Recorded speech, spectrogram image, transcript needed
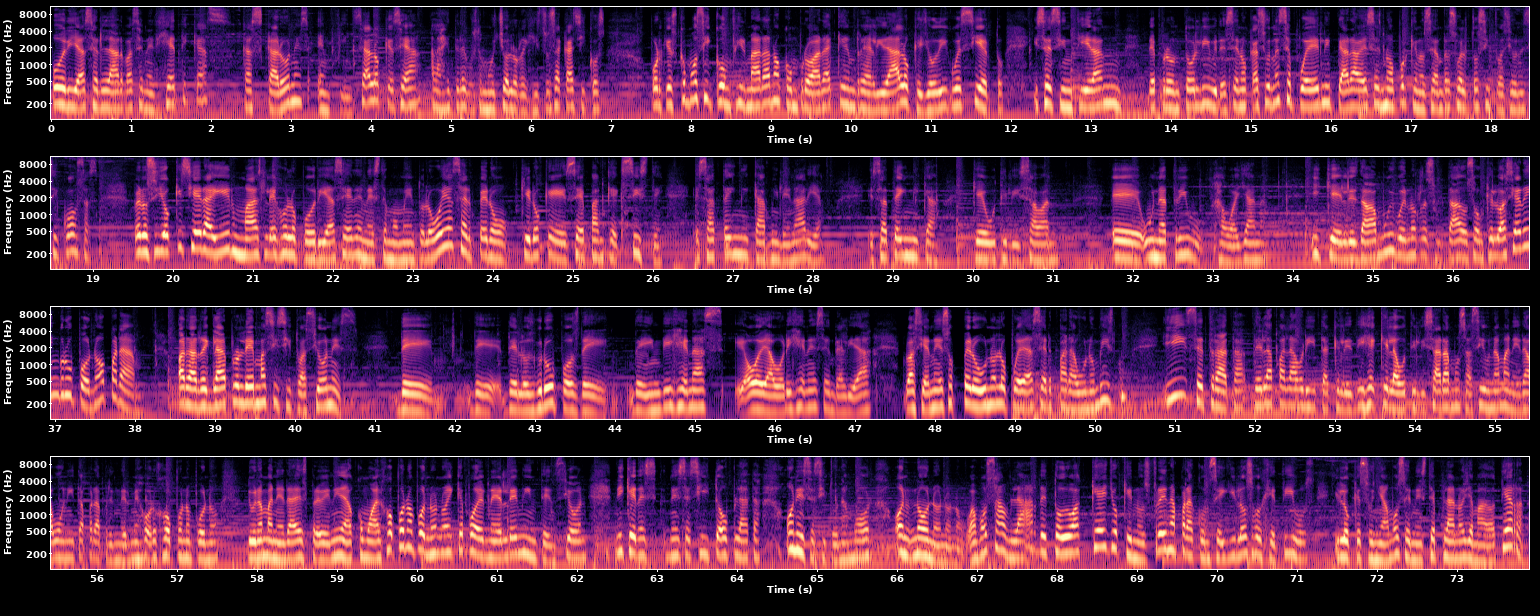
podría ser larvas energéticas, cascarones, en fin, sea lo que sea, a la gente le gustan mucho los registros akáshicos porque es como si confirmaran o comprobaran que en realidad lo que yo digo es cierto y se sintieran de pronto libres. En ocasiones se pueden limpiar, a veces no porque no se han resuelto situaciones y cosas. Pero si yo quisiera ir más lejos lo podría hacer en este momento. Lo voy a hacer, pero quiero que sepan que existe esa técnica milenaria, esa técnica que utilizaban eh, una tribu hawaiana y que les daba muy buenos resultados, aunque lo hacían en grupo, ¿no? Para, para arreglar problemas y situaciones de, de, los grupos de indígenas o de aborígenes, en realidad lo hacían eso, pero uno lo puede hacer para uno mismo. Y se trata de la palabrita que les dije que la utilizáramos así de una manera bonita para aprender mejor Hoponopono de una manera desprevenida. Como al Hoponopono no hay que ponerle ni intención, ni que necesito plata o necesito un amor. O no, no, no, no. Vamos a hablar de todo aquello que nos frena para conseguir los objetivos y lo que soñamos en este plano llamado Tierra.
